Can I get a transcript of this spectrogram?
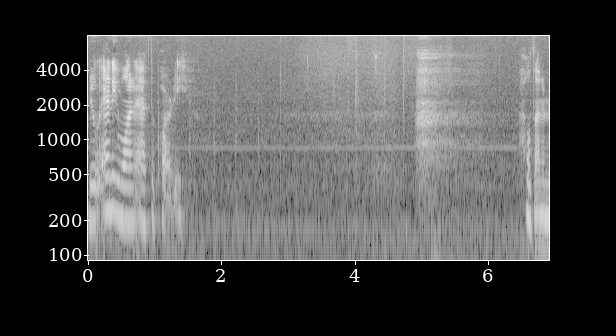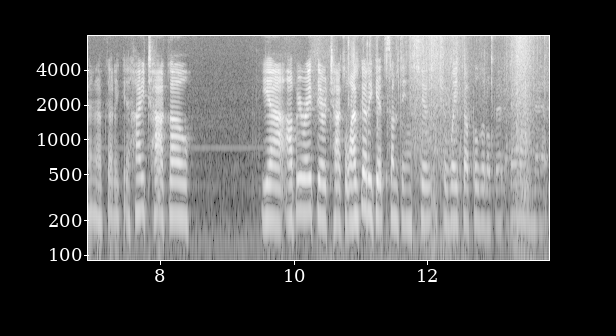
knew anyone at the party. Hold on a minute, I've got to get. Hi, Taco. Yeah, I'll be right there, Taco. I've got to get something to, to wake up a little bit. Hold on a minute.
